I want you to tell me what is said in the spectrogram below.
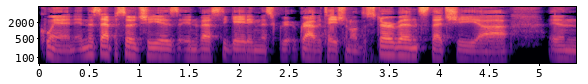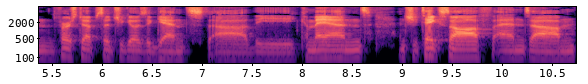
Quinn. In this episode, she is investigating this gra- gravitational disturbance that she, uh, in the first two episodes, she goes against, uh, the command and she takes off and, um,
